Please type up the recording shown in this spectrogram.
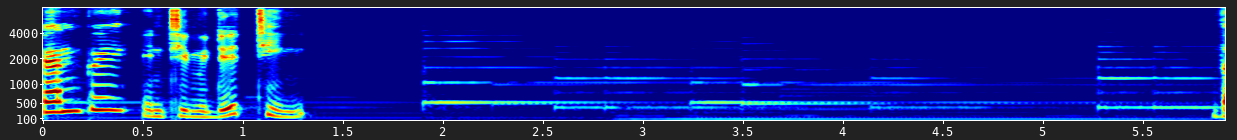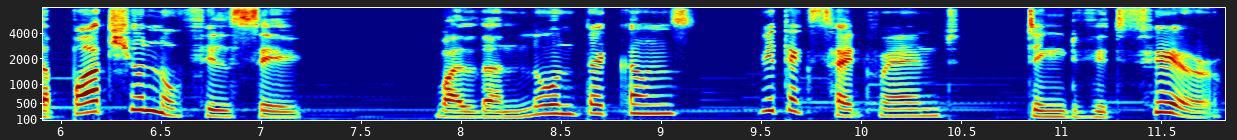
can be intimidating. The path you know feels safe, while the unknown beckons with excitement tinged with fear.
